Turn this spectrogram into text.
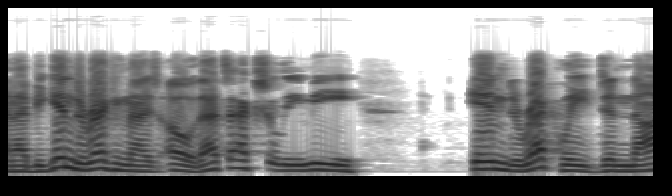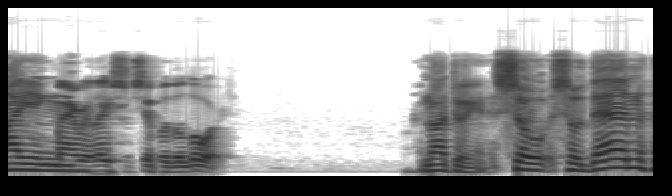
And I begin to recognize, oh, that's actually me indirectly denying my relationship with the Lord. I'm not doing it. So so then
